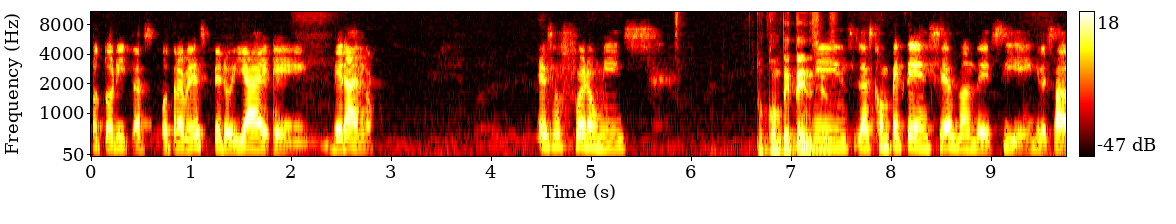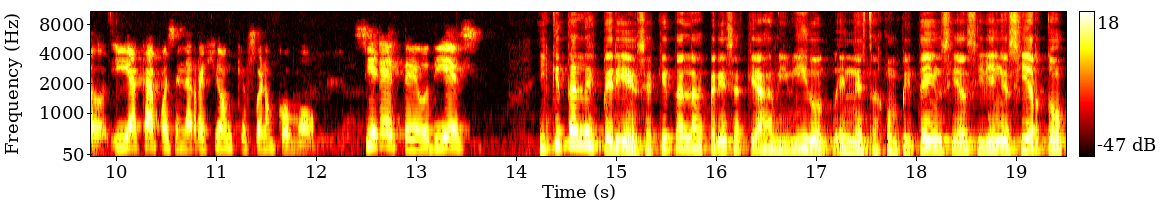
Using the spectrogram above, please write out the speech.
Totoritas otra vez, pero ya en verano. Esos fueron mis, competencias. las competencias donde sí he ingresado. Y acá pues en la región que fueron como siete o diez. ¿Y qué tal la experiencia? ¿Qué tal la experiencia que has vivido en estas competencias? Si bien es cierto,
